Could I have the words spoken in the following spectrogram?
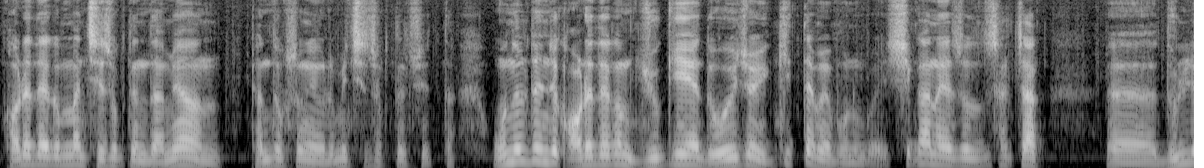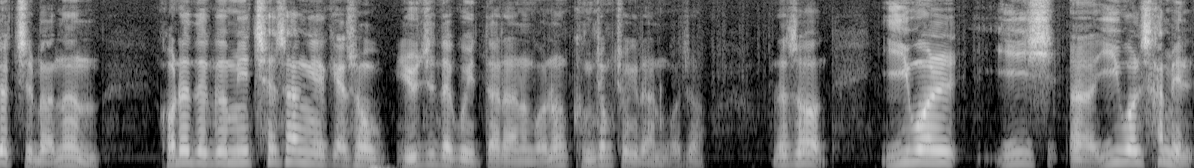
거래대금만 지속된다면 변동성의 흐름이 지속될 수 있다. 오늘도 이제 거래대금 6위에 놓여져 있기 때문에 보는 거예요. 시간에서도 살짝 에, 눌렸지만은 거래대금이 최상위에 계속 유지되고 있다라는 거는 긍정적이라는 거죠. 그래서 2월 20, 아, 2월 3일,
